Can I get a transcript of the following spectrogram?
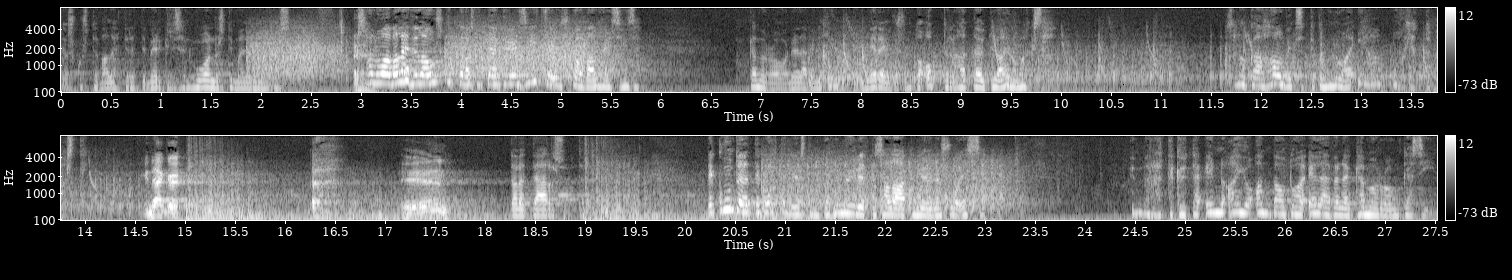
Joskus te valehtelette merkillisen huonosti, majori Marras. Jos haluaa valehdella uskottavasti, täytyy ensin itse uskoa valheisiinsa. Cameron on elävän hirvittävin erehdys, mutta oppirahat täytyy aina maksaa. Sanokaa, halveksitteko minua ihan pohjattomasti? Minäkö? Äh, en. Te olette ärsyttävä. Te kuuntelette kohteliasta, mutta hymyilette salaa pimeyden suojassa. Ymmärrättekö, että en aio antautua elävänä Cameron käsiin?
